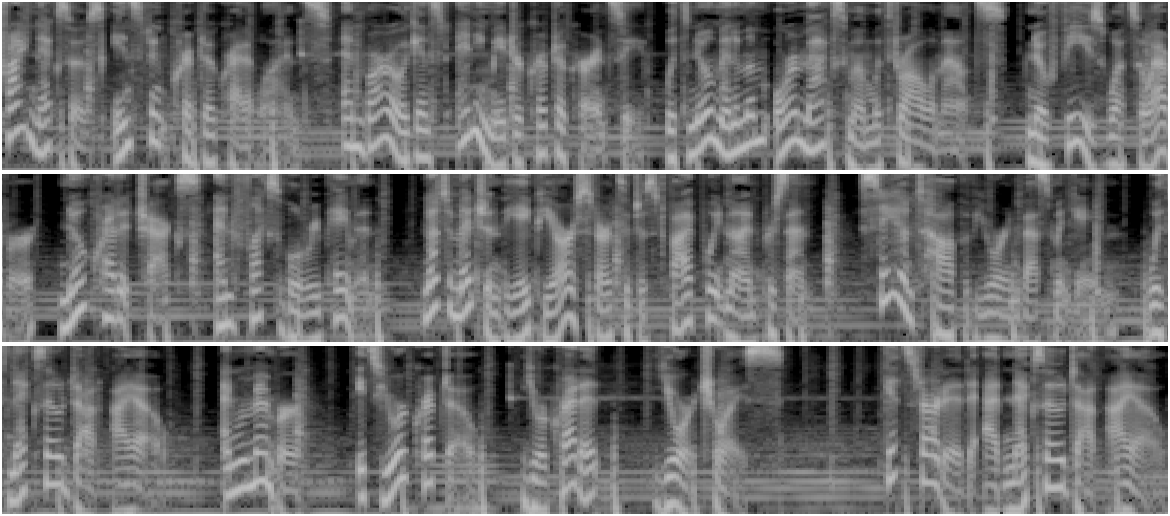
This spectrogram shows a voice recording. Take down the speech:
Try Nexo's instant crypto credit lines and borrow against any major cryptocurrency with no minimum or maximum withdrawal amounts, no fees whatsoever, no credit checks, and flexible repayment. Not to mention the APR starts at just 5.9%. Stay on top of your investment game with Nexo.io. And remember, it's your crypto, your credit, your choice. Get started at Nexo.io.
